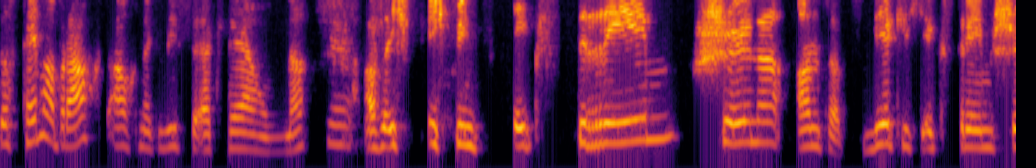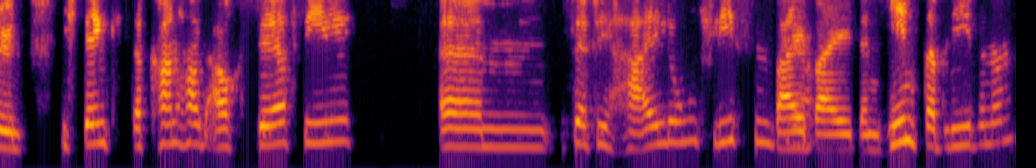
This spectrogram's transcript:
das Thema braucht auch eine gewisse Erklärung. Ne? Ja. Also ich, ich finde es extrem schöner Ansatz, wirklich extrem schön. Ich denke, da kann halt auch sehr viel ähm, sehr viel Heilung fließen bei, ja. bei den Hinterbliebenen.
